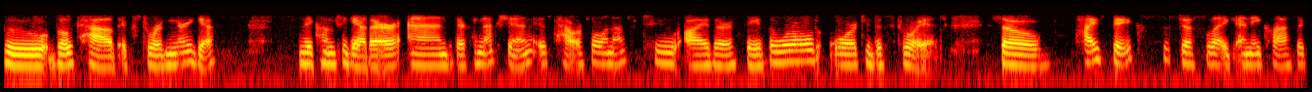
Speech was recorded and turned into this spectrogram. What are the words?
who both have extraordinary gifts, and they come together, and their connection is powerful enough to either save the world or to destroy it. So, high stakes, just like any classic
